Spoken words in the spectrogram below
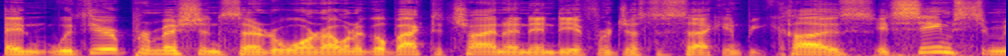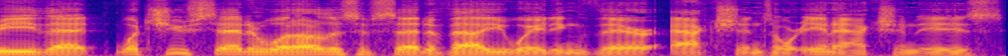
And with your permission, Senator Warner, I want to go back to China and India for just a second because it seems to me that what you said and what others have said evaluating their actions or inaction is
